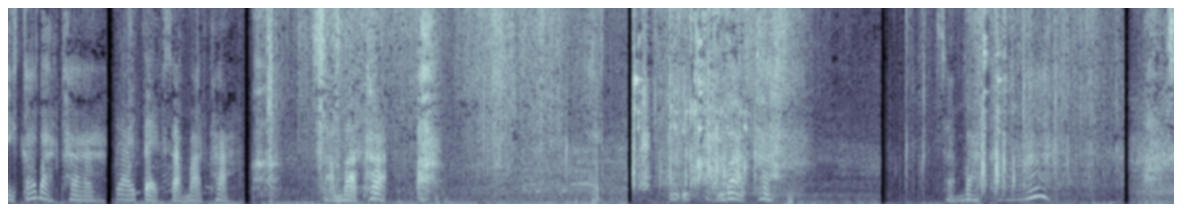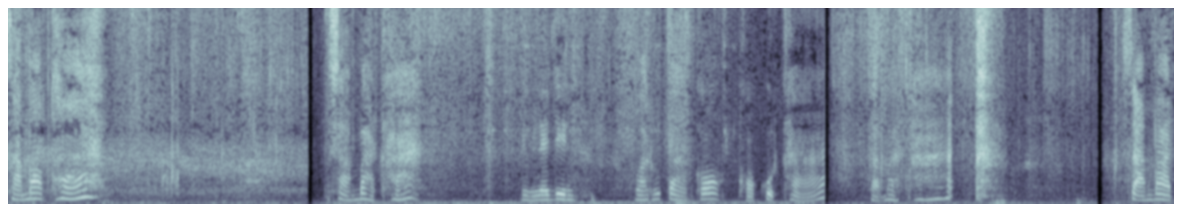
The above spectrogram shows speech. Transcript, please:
อีกเก้าบาทค่ะ ได้แตกสามบาทค่ะสามบาทค่ะ อีกอีกสามบาทค่ะสามบาทค่ะสามบาทค่ะสามบาทค่ะ อยู่ในดิน วารุตาก็ขอขุดขาสามบาทค่ะสามบาท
